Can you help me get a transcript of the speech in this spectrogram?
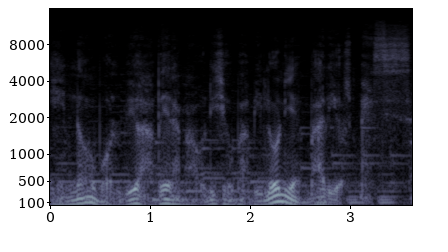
y no volvió a ver a Mauricio Babilonia en varios meses.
